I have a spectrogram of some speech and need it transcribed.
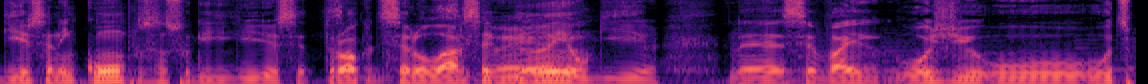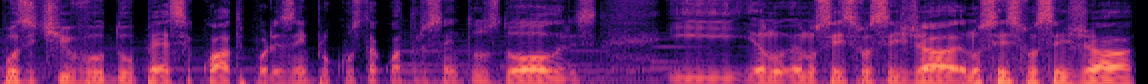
Gear, você nem compra o Samsung Gear, você troca de celular, você, você ganha, ganha, o Gear, né? Você vai hoje o, o, dispositivo do PS4, por exemplo, custa 400 dólares. E eu, eu não sei se vocês já, eu não sei se vocês já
